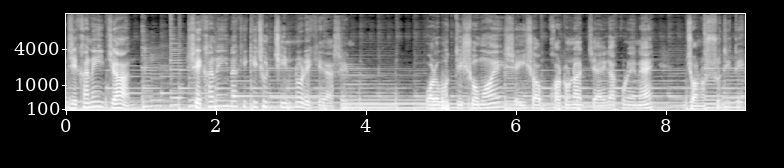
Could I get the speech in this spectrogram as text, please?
যেখানেই যান, সেখানেই নাকি কিছু চিহ্ন রেখে আসেন। পরবর্তী সময়ে সেই সব ঘটনার জায়গা করে নেয় জনশ্রুতিতে।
